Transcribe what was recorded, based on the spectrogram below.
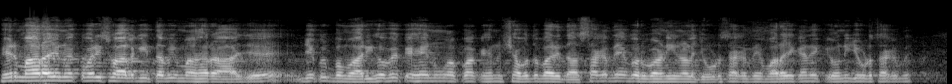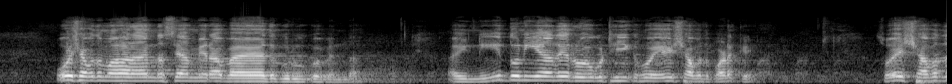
ਫਿਰ ਮਹਾਰਾਜ ਨੂੰ ਇੱਕ ਵਾਰੀ ਸਵਾਲ ਕੀਤਾ ਵੀ ਮਹਾਰਾਜ, ਜੇ ਕੋਈ ਬਿਮਾਰੀ ਹੋਵੇ ਕਿਸੇ ਨੂੰ, ਆਪਾਂ ਕਿਸੇ ਨੂੰ ਸ਼ਬਦ ਬਾਰੇ ਦੱਸ ਸਕਦੇ ਹਾਂ, ਗੁਰਬਾਣੀ ਨਾਲ ਜੋੜ ਸਕਦੇ ਹਾਂ। ਮਹਾਰਾਜ ਕਹਿੰਦੇ ਕਿਉਂ ਨਹੀਂ ਜੋੜ ਸਕਦੇ? ਉਹ ਸ਼ਬਦ ਮਹਾਰਾਜ ਨੇ ਦੱਸਿਆ, ਮੇਰਾ ਵੈਦ ਗੁਰੂ ਗੋਬਿੰਦਾ। ਇੰਨੀ ਦੁਨੀਆ ਦੇ ਰੋਗ ਠੀਕ ਹੋਏ ਸ਼ਬਦ ਪੜ੍ਹ ਕੇ। ਸੋ ਇਹ ਸ਼ਬਦ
